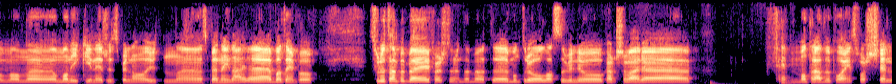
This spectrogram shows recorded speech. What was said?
om man, eh, om man gikk inn i sluttspillene uten uh, spenning der. Jeg bare tenker på Skulle Tamper Bay i første runde møte Montreal, altså vil det jo kanskje være 35 poengs forskjell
